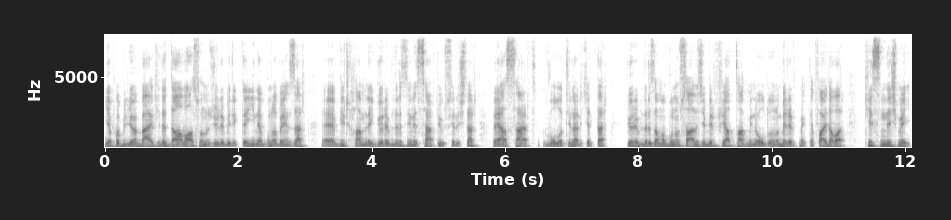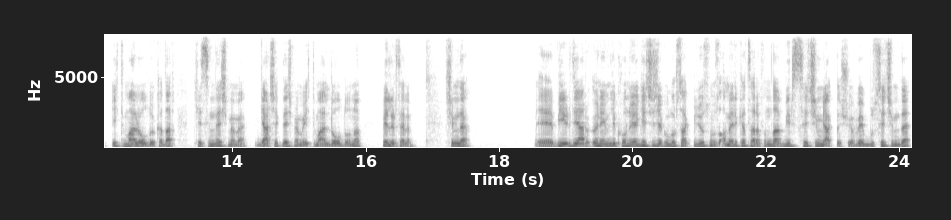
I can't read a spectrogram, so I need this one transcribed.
yapabiliyor. Belki de dava sonucuyla birlikte yine buna benzer e, bir hamle görebiliriz. Yine sert yükselişler veya sert volatil hareketler görebiliriz ama bunun sadece bir fiyat tahmini olduğunu belirtmekte fayda var. Kesinleşme ihtimali olduğu kadar kesinleşmeme, gerçekleşmeme ihtimali de olduğunu belirtelim. Şimdi e, bir diğer önemli konuya geçecek olursak biliyorsunuz Amerika tarafında bir seçim yaklaşıyor ve bu seçimde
